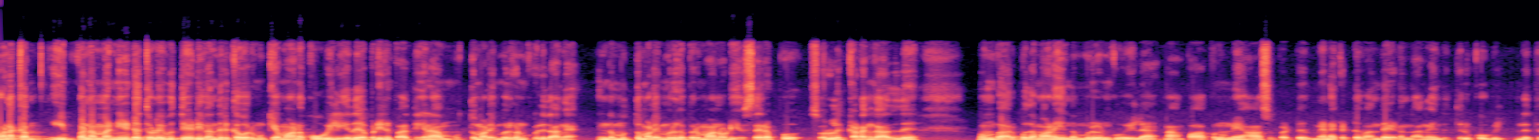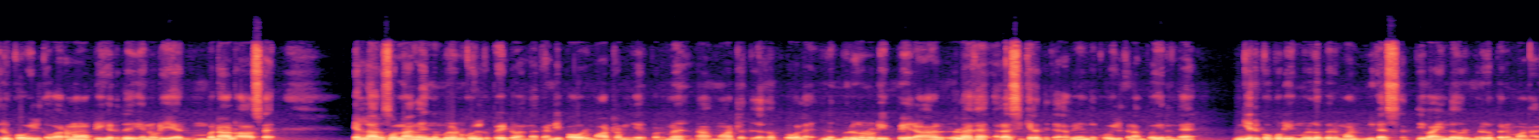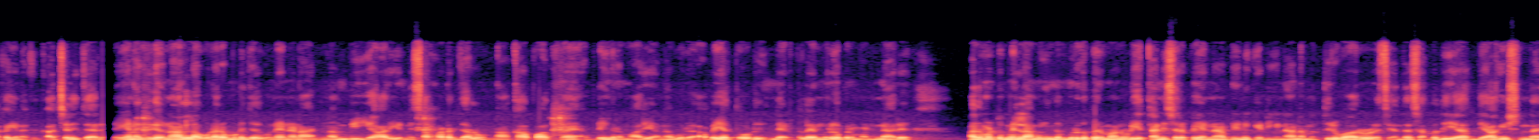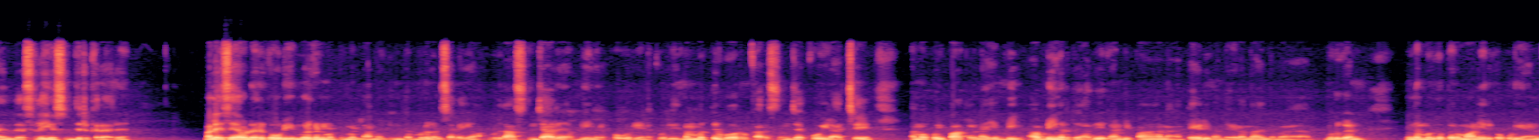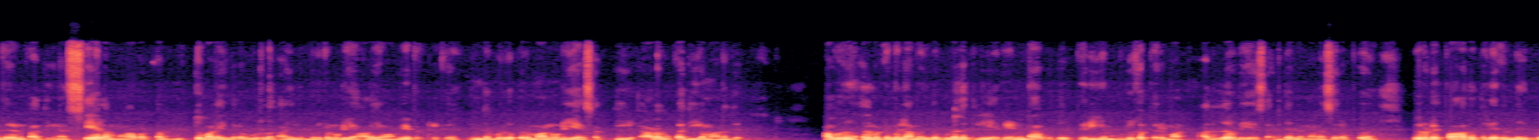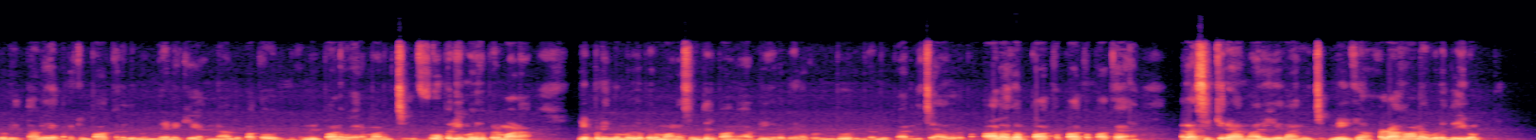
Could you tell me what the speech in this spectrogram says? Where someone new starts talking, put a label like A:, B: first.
A: வணக்கம். இப்போ நம்ம நீண்ட தொலைவு தேடி வந்திருக்க ஒரு முக்கியமான கோவில் எது அப்படின்னு பார்த்தீங்கன்னா முத்துமலை முருகன் கோவில் தாங்க. இந்த முத்துமலை முருகப்பெருமானுடைய சிறப்பு சொல்லு கடங்காதது. ரொம்ப அற்புதமான இந்த முருகன் கோயிலை நான் பார்க்கணுன்னே ஆசைப்பட்டு மெனக்கெட்டு வந்த இடம்தாங்க இந்த திருக்கோவில். இந்த திருக்கோவிலுக்கு வரணும் அப்படிங்கிறது என்னுடைய ரொம்ப நாள் ஆசை. எல்லாரும் சொன்னாங்க இந்த முருகன் கோயிலுக்கு போயிட்டு வந்தால் கண்டிப்பாக ஒரு மாற்றம் ஏற்படும்னு. நான் மாற்றத்துக்காக போகலை. இந்த முருகனுடைய பேர் அழக ரசிக்கிறதுக்காகவே இந்த கோயிலுக்கு நான் போயிருந்தேன். இங்கே இருக்கக்கூடிய முருகப்பெருமான் மிக சக்தி வாய்ந்த ஒரு முருகப்பெருமானாக எனக்கு காட்சியளித்தார். எனக்கு நல்லா உணர முடிஞ்சது ஒன்று என்னென்னா நம்பி யார் என்னை சரணடைஞ்சாலும் நான் காப்பாற்றுவேன் அப்படிங்கிற மாதிரியான ஒரு அபயத்தோடு இந்த இடத்துல முருகப்பெருமான் நின்னார். அது மட்டும் இல்லாமல் இந்த முருகப்பெருமானுடைய தனி சிறப்பு என்ன அப்படின்னு கேட்டிங்கன்னா நம்ம திருவாரூரை சேர்ந்த சபதியார் தியாகேஷன் தான் இந்த சிலையும் செஞ்சுருக்கிறாரு. மலேசியாவில் இருக்கக்கூடிய முருகன் மட்டும் இல்லாமல் இந்த முருகன் சிலையும் அவர் தான் செஞ்சார் அப்படிங்கிறப்போ ஒரு எனக்கு ஒரு நம்ம திருவாரூர்காரர் செஞ்ச கோயிலாச்சு நம்ம போய் பார்க்கலனா எப்படி? அப்படிங்கிறதுக்காகவே கண்டிப்பாக நான் தேடி வந்த இடம் தான் இந்த முருகன். இந்த முருகப்பெருமான் இருக்கக்கூடிய இடங்கள்னு பார்த்தீங்கன்னா சேலம் மாவட்டம் முத்துமலைங்கிற ஊரில் தான் இந்த முருகனுடைய ஆலயம் அமையப்பட்டிருக்கு. இந்த முருகப்பெருமானுடைய சக்தி அளவுக்கு அதிகமானது. அவரும் அது மட்டும் இல்லாமல் இந்த உலகத்திலேயே ரெண்டாவது பெரிய முருகப்பெருமான். அதோடைய சரிதமமான சிறப்பு இவருடைய பாதத்திலிருந்து இவருடைய தலையை வரைக்கும் பார்க்குறது ரொம்ப எனக்கே அண்ணாந்து பார்க்க ஒரு பிரமிப்பான உயரமாக இருந்துச்சு. இவ்வளோ பெரிய முருகப்பெருமானா? எப்படி இந்த முருகப்பெருமானை செஞ்சுருப்பாங்க அப்படிங்கிறது எனக்கு ரொம்ப ஒரு பிரமிப்பாக இருந்துச்சு. அது ஒரு அழகாக பார்க்க பார்க்க பார்க்க ரசிக்கிற மாதிரியே தான் இருந்துச்சு. மிக அழகான ஒரு தெய்வம்.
